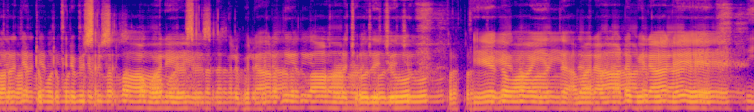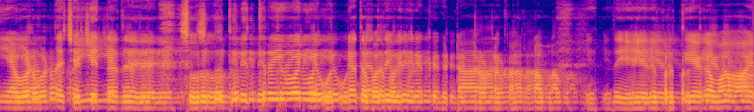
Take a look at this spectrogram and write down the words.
പറഞ്ഞിട്ട് തങ്ങൾ ബിലാൽ റളിയല്ലാഹു ചോദിച്ചു പ്രത്യേകമായി അവനാണ് ബിലാലെ നീ എവിടെ ചെയ്യുന്നത്? സ്വർഗത്തിൽ ഇത്രയും വലിയ ഉന്നത പദവി നിനക്ക് കിട്ടാനുള്ള കാരണം എന്ത്? ഏത് പ്രത്യേകമായ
